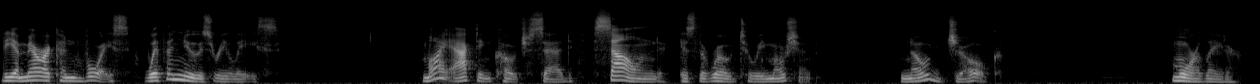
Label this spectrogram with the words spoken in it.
the American Voice with a news release. My acting coach said sound is the road to emotion. No joke. More later.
